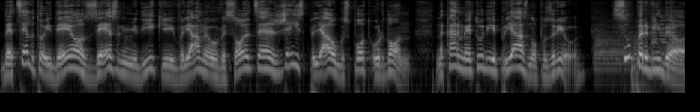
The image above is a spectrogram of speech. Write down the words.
da je celo to idejo z zezanjem ljudi, ki verjamejo v vesolce, že izpeljal gospod Urdon, na kar me je tudi prijazno opozoril. Super video,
